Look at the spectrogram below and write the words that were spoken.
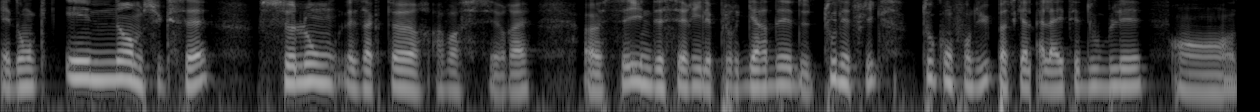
Et donc énorme succès, selon les acteurs, à voir si c'est vrai. euh, c'est une des séries les plus regardées de tout Netflix, tout confondu, parce qu'elle elle a été doublée en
